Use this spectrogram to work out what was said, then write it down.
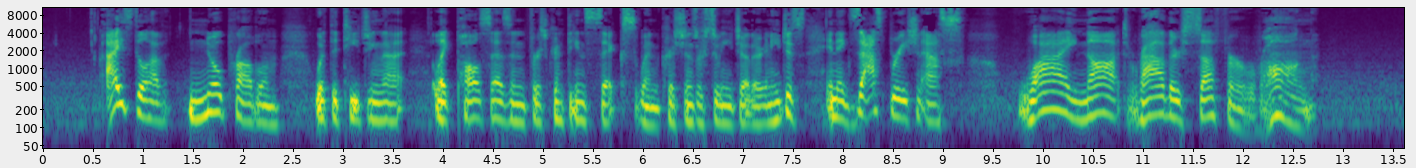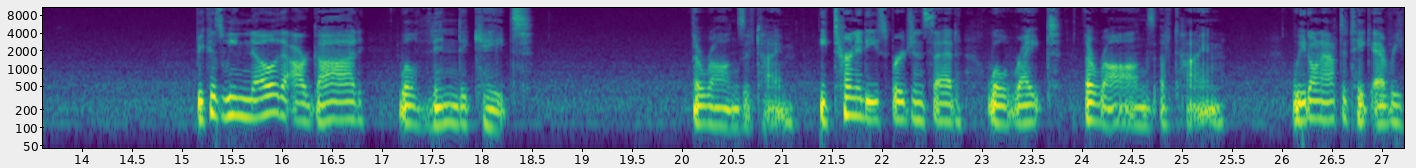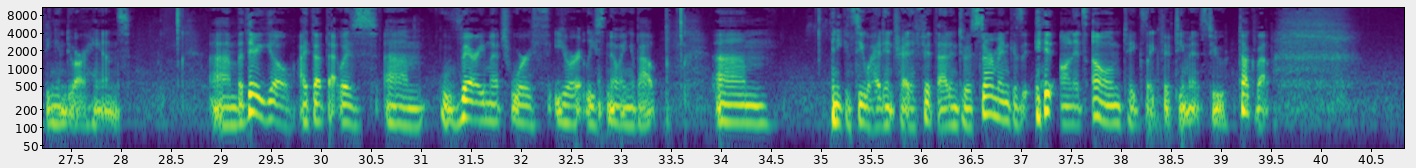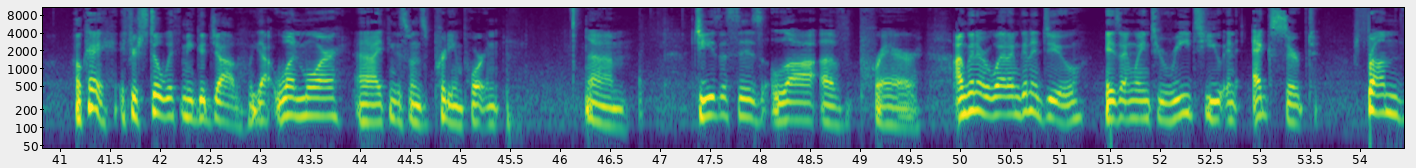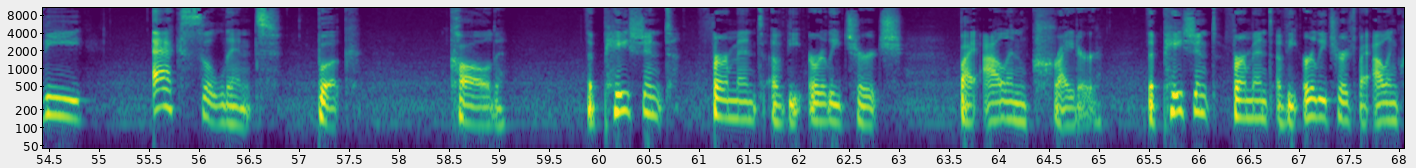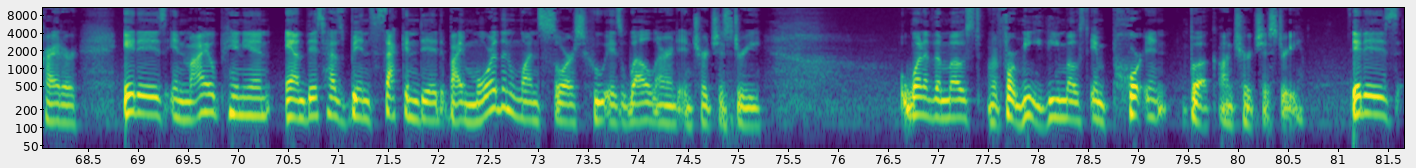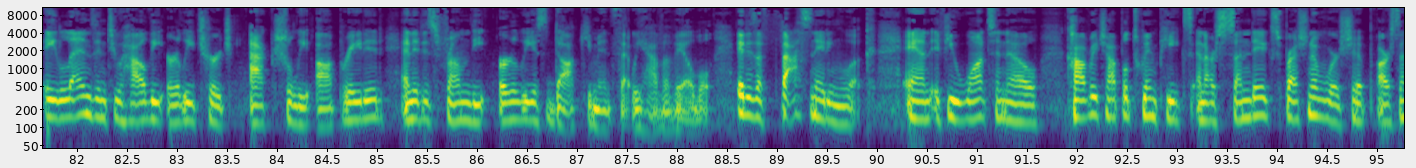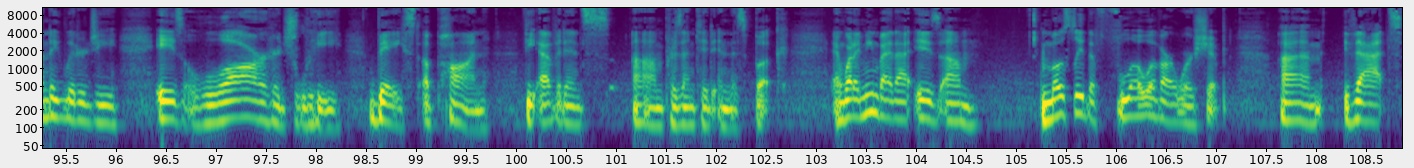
I still have no problem with the teaching that, like Paul says in 1 Corinthians 6, when Christians are suing each other, and he just, in exasperation, asks, why not rather suffer wrong? Because we know that our God will vindicate the wrongs of time. Eternity, Spurgeon said, will right the wrongs of time. We don't have to take everything into our hands. Um, but there you go. I thought that was um, very much worth your at least knowing about. Um, and you can see why I didn't try to fit that into a sermon because it on its own takes like 15 minutes to talk about. Okay, if you're still with me, good job. We got one more. Uh, I think this one's pretty important. Um, Jesus's law of prayer. I'm gonna what I'm gonna do is I'm going to read to you an excerpt from the excellent book called The Patient Ferment of the Early Church by Alan Kreider. The Patient Ferment of the Early Church by Alan Kreider. It is, in my opinion, and this has been seconded by more than one source who is well learned in church history, one of the most, for me, the most important book on church history. It is a lens into how the early church actually operated, and it is from the earliest documents that we have available. It is a fascinating look. And if you want to know, Calvary Chapel Twin Peaks and our Sunday expression of worship, our Sunday liturgy, is largely based upon the evidence um, presented in this book. And what I mean by that is um, mostly the flow of our worship um, that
